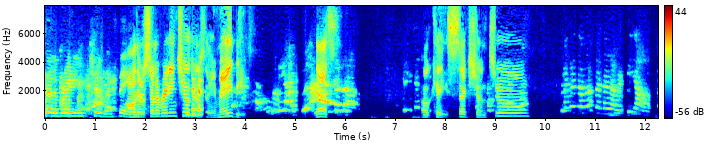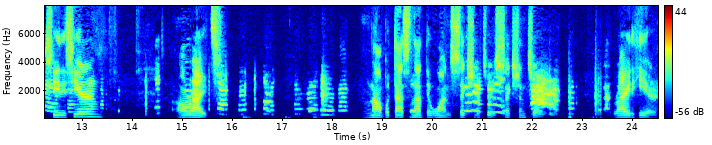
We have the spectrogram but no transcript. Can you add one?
celebrating Children's Day. Oh, they're celebrating Children's Day, maybe. Yes. Okay, section two. See this here? All right. No, but that's not the one. Section two, section two. Right here.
